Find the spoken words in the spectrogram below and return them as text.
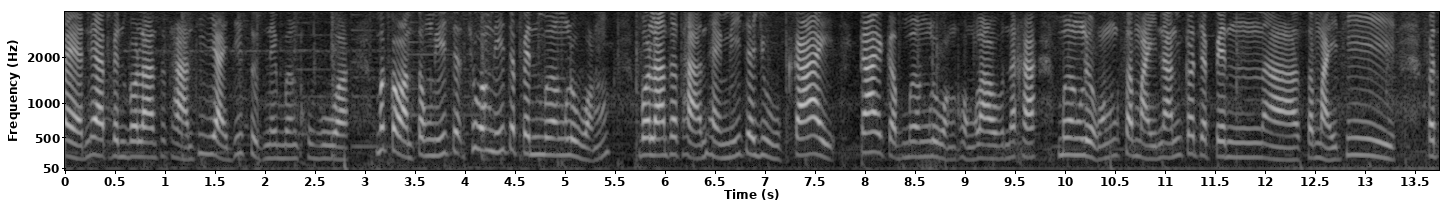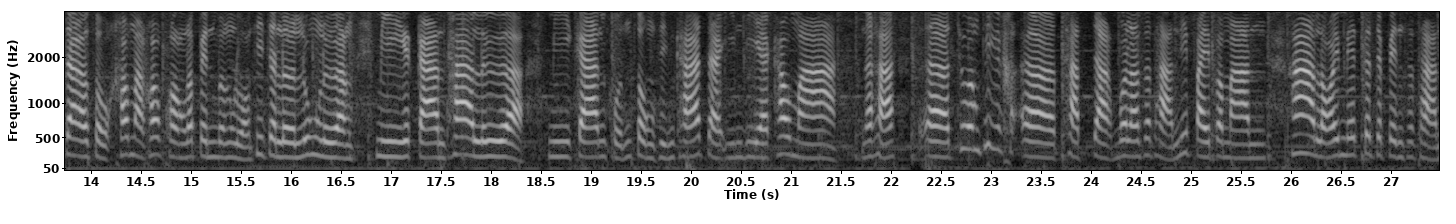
18 เนี่ยเป็นโบราณสถานที่ใหญ่ที่สุดในเมืองคูบัว เมื่อก่อนตรงนี้จะช่วงนี้จะเป็นเมืองหลวง โบราณสถานแห่งนี้จะอยู่ใกล้ใกล้กับเมืองหลวงของเรานะคะ เมืองหลวงสมัยนั้นก็จะเป็นอ่าสมัยที่พระเจ้าอโศกเข้ามาครอบครอง แล้วเป็นเมืองหลวงที่เจริญรุ่งเรือง มีการท่าเรือ มีการขนส่งสินค้าจากอินเดียเข้ามานะคะ ช่วงที่ถัดจากโบราณสถานนี่ไปประมาณ 500 เมตร ก็จะเป็นสถาน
